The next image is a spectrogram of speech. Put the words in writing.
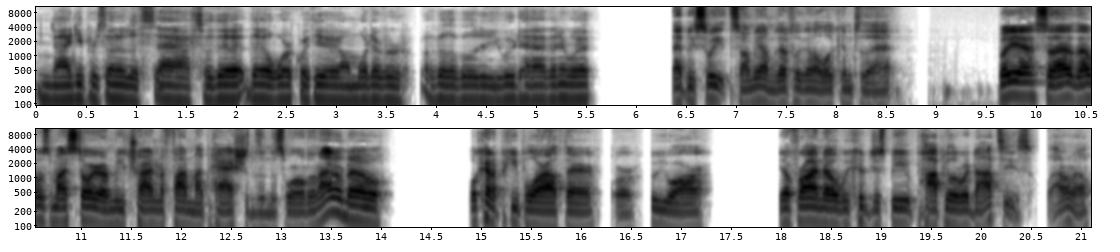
ninety percent of the staff, so they they'll work with you on whatever availability you would have anyway. That'd be sweet. So yeah, I'm definitely gonna look into that. But yeah, so that that was my story on me trying to find my passions in this world, and I don't know what kind of people are out there or who you are. You know, for all I know, we could just be popular with Nazis. I don't know,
